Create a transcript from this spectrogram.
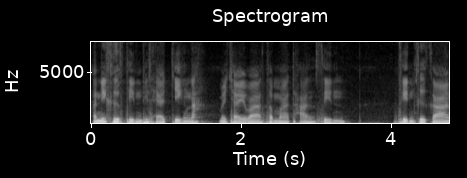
อันนี้คือศีลที่แท้จริงนะ ไม่ใช่ว่าสมาทานศีลศีลคือการ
